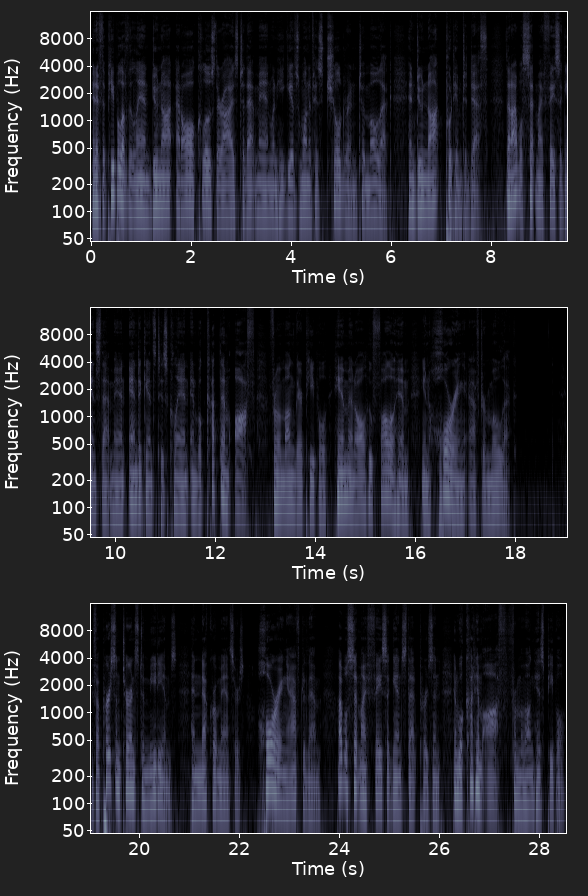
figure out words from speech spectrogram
And if the people of the land do not at all close their eyes to that man when he gives one of his children to Molech, and do not put him to death, then I will set my face against that man and against his clan, and will cut them off from among their people, him and all who follow him in whoring after Molech. If a person turns to mediums and necromancers, whoring after them, I will set my face against that person, and will cut him off from among his people.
